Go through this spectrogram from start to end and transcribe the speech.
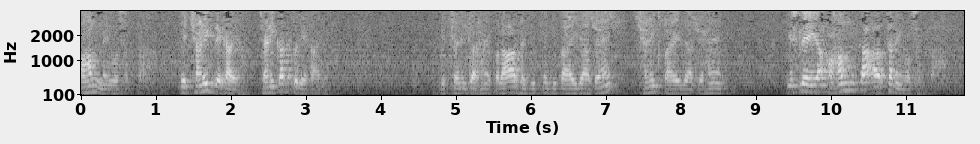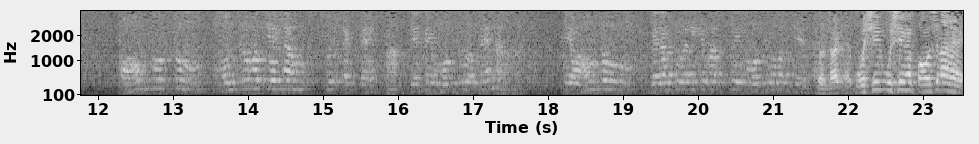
अहम नहीं हो सकता। ये क्षणिक देखा यहाँ क्षणिकत्व तो देखा है ये क्षणिक है, पदार्थ जितने भी पाए जाते हैं, क्षणिक पाए जाते हैं। इसलिए यह अहम का अर्थ नहीं हो सकता। अहम को तो मंत्रवत जैसा हम सोच सकते हैं? हाँ। जैसे मंत्र होते हैं ना ये अहम तो वेदांत वाले के पास तो जैसा तो उसी उसी में पहुँचना है।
